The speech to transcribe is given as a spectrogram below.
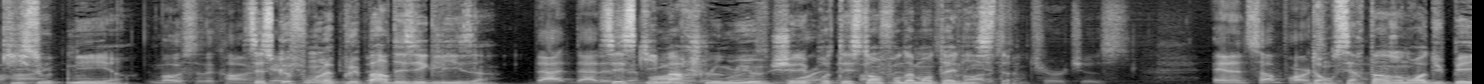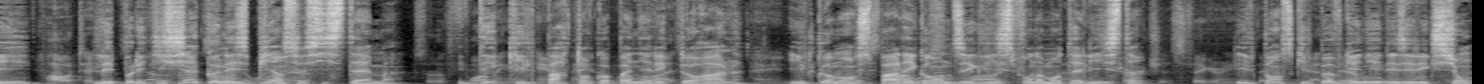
qui soutenir. C'est ce que font la plupart des églises. C'est ce qui marche le mieux chez les protestants fondamentalistes. Dans certains endroits du pays, les politiciens connaissent bien ce système. Dès qu'ils partent en campagne électorale, ils commencent par les grandes églises fondamentalistes. Ils pensent qu'ils peuvent gagner des élections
